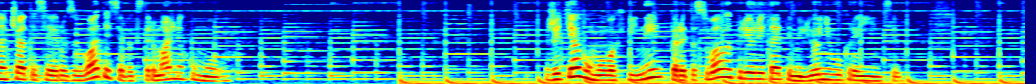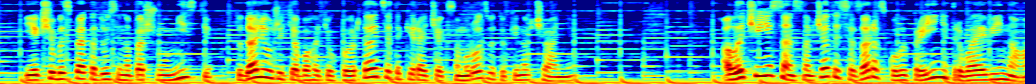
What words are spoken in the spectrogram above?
навчатися і розвиватися в екстремальних умовах. Життя в умовах війни перетасували пріоритети мільйонів українців. І якщо безпека досі на першому місці, то далі у життя багатьох повертаються такі речі, як саморозвиток і навчання. Але чи є сенс навчатися зараз, коли в країні триває війна?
